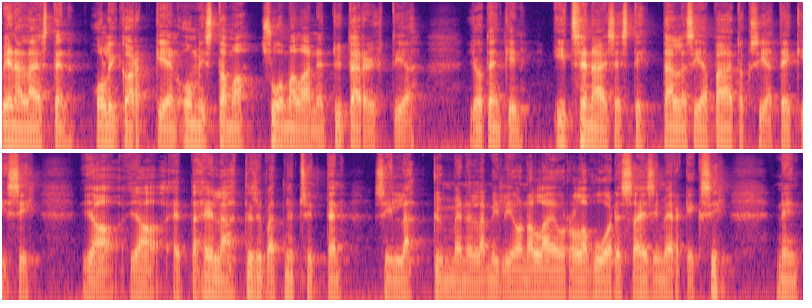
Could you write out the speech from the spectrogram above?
venäläisten oligarkkien omistama suomalainen tytäryhtiö jotenkin itsenäisesti tällaisia päätöksiä tekisi ja, ja että he lähtisivät nyt sitten sillä kymmenellä miljoonalla eurolla vuodessa esimerkiksi niin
